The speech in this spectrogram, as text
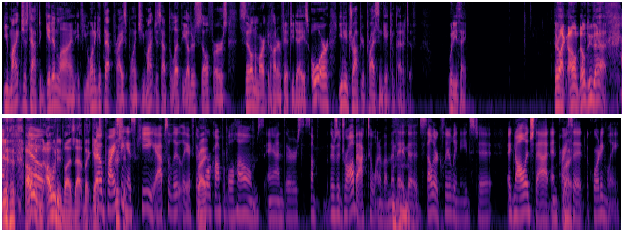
You might just have to get in line if you want to get that price point. You might just have to let the others sell first, sit on the market 150 days, or you need to drop your price and get competitive. What do you think? They're like, oh, don't do that. You know, I No. wouldn't. I wouldn't advise that. But No, pricing Kristen, is key. Absolutely. If they're Right. four comparable homes and there's some, there's a drawback to one of them, and Mm-hmm. they, the seller clearly needs to acknowledge that and price Right. it accordingly.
